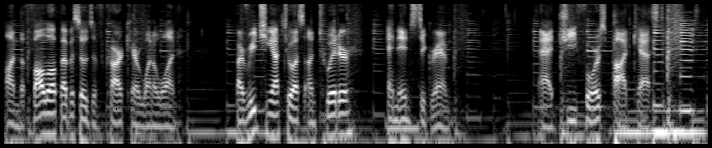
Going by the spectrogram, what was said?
on the follow up episodes of Car Care 101 by reaching out to us on Twitter and Instagram at GForce Podcast.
